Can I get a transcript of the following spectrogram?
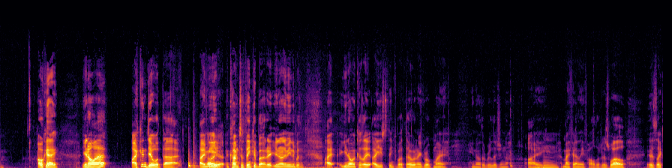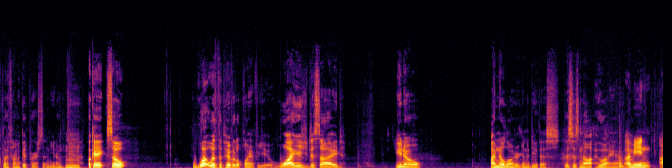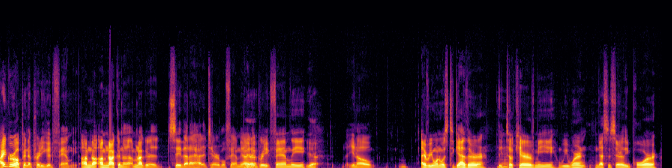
Okay. You know what? I can deal with that. I oh, mean, yeah. come to think about it, you know what I mean? But I, you know, because I, I used to think about that when I grew up. My, you know, the religion I, mm-hmm. my family followed as well. Is like, what if I'm a good person? You know? Mm-hmm. Okay, so what was the pivotal point for you? Why did you decide? You know, I'm no longer going to do this. This is not who I am. I mean, I grew up in a pretty good family. I'm not. I'm not gonna. I'm not gonna say that I had a terrible family. I had a great family. yeah. You know, everyone was together. They Mm-hmm. took care of me. We weren't necessarily poor.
